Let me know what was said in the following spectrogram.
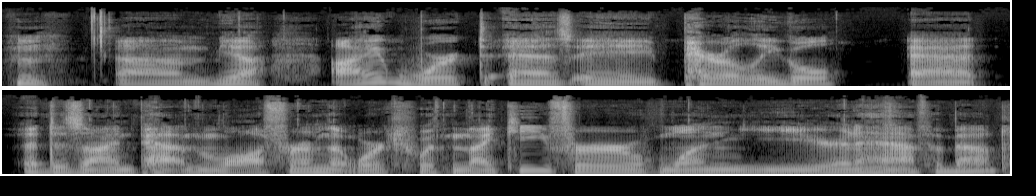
Hmm. Um, yeah, I worked as a paralegal at a design patent law firm that worked with Nike for one year and a half about.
